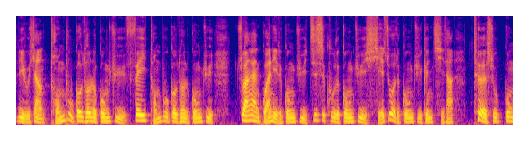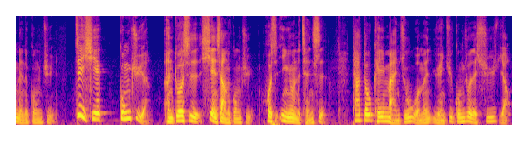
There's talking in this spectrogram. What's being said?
例如像同步沟通的工具、非同步沟通的工具、专案管理的工具、知识库的工具、协作的工具，跟其他特殊功能的工具。这些工具啊，很多是线上的工具，或是应用的程式，它都可以满足我们远距工作的需要。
